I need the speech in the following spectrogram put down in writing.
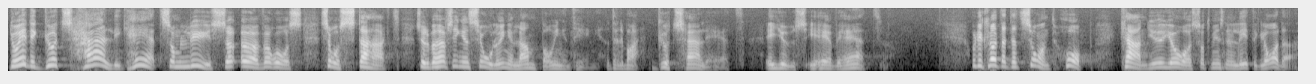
då är det Guds härlighet som lyser över oss så starkt så det behövs ingen sol och ingen lampa och ingenting. Utan det är bara Guds härlighet är ljus i evighet. Och det är klart att ett sånt hopp kan ju göra oss åtminstone lite glada.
